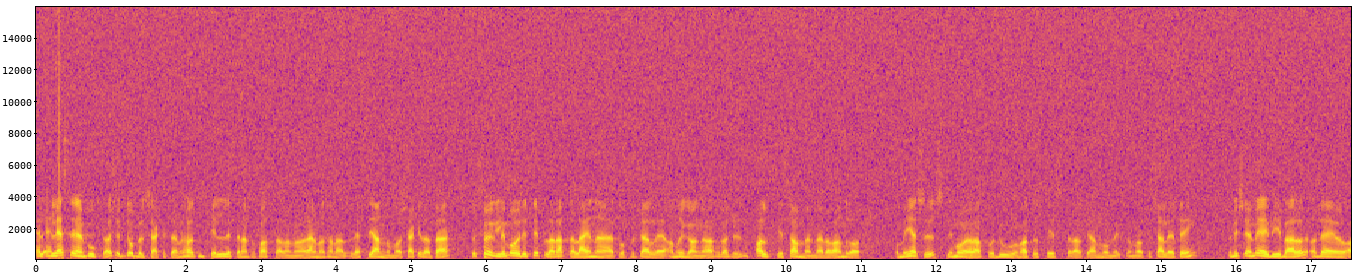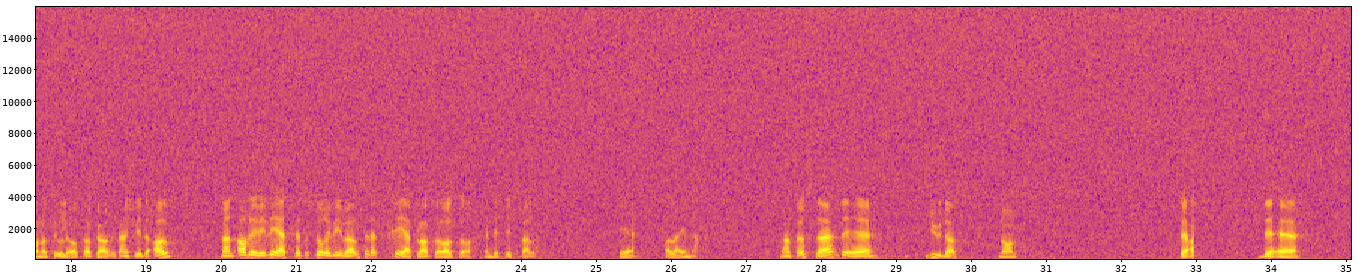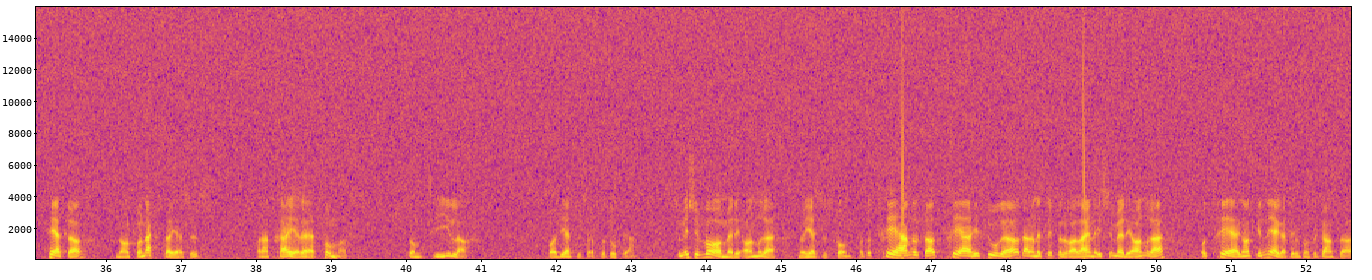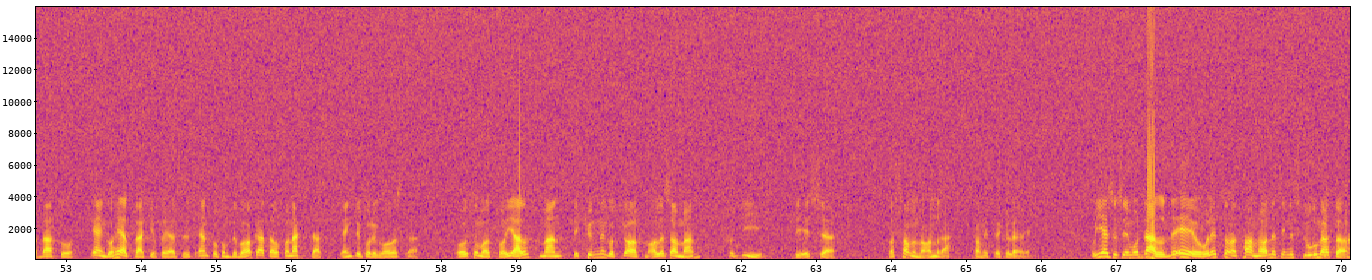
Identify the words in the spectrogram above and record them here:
Jeg, jeg leste det i en bok, da, jeg har ikke dobbeltsjekket det, men jeg har sånn tillit til den forfatteren. og regner med at han har lest igjennom og sjekket dette. Selvfølgelig må jo disiplene ha vært alene på forskjellige andre ganger. Det var ikke liksom alltid sammen med hverandre og med Jesus. De må jo ha vært på do og vært og spist og vært hjemom liksom, og forskjellige ting som ikke er med i Bibelen. og Det er jo av naturlige årsaker. Vi trenger ikke vite alt. Men av det vi vet, det som står i Bibelen, så er det tre plasser altså en disippel Den første det er Judas når han Det det er Peter når han fornekter Jesus. Og den tredje det er Thomas som tviler på at Jesus har stått opp igjen. Som ikke var med de andre når Jesus kom. Altså Tre hendelser, tre historier der en disippel var alene, ikke med de andre. Og tre ganske negative konsekvenser der hvor gå helt vekk fra Jesus. En får komme tilbake etter å fornektes egentlig på det groveste. Og Thomas får hjelp, men det kunne gått galt med alle sammen fordi de ikke var sammen med andre, kan vi spekulere i. Og Jesus' sin modell det er jo litt sånn at han hadde sine stormøter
